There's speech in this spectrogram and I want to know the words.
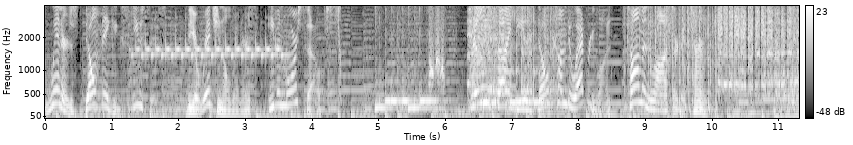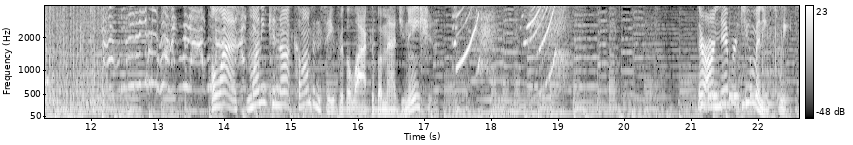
Winners don't make excuses. The original winners, even more so. Brilliant ideas don't come to everyone. Tom and Ross are determined. Alas, money cannot compensate for the lack of imagination. There are never too many sweets.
